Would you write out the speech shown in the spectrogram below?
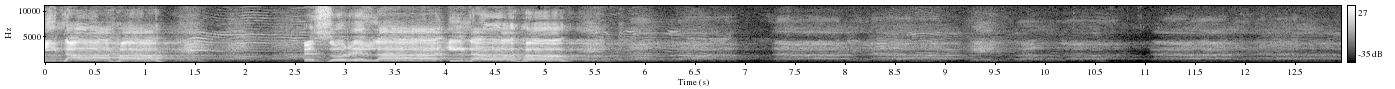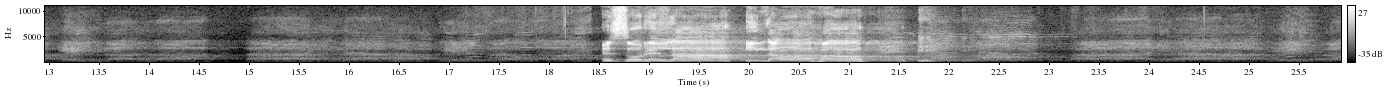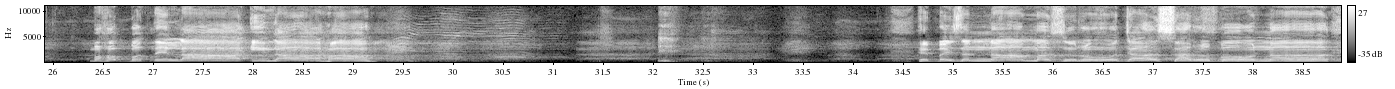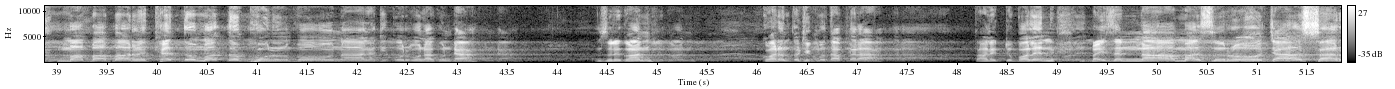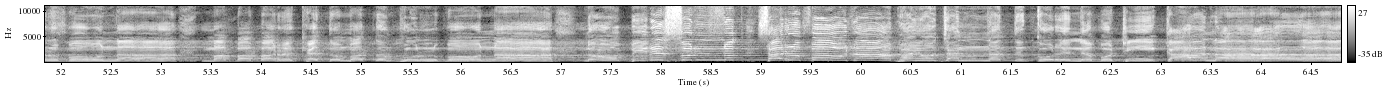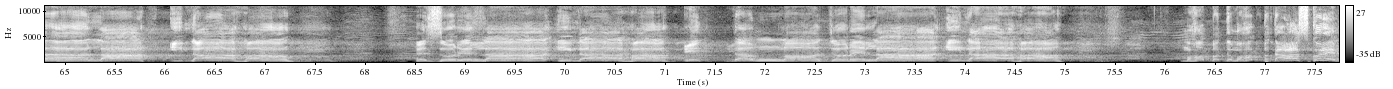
ইলাহা জোর ইলাহা জোর ইলাহা মোহব্বত ইলাহা হে বাইজান নামাজ রোজা সারব না মা বাবার খেদমত ভুলবো না নাকি করব না কোনটা জোরে কন করেন তো ঠিক মতো আপনারা তাহলে একটু বলেন বাইজান নামাজ রোজা সারব না, মা বাবার খেদমত ভুলব না, নবীর সুন্নত সারব না, ভাইও জান্নাত করে নেব ঠিকানা, লা ইলাহা জোরে লা ইলাহা ইল্লাল্লাহ, জোরে লা ইলাহা। মোহব্বত মোহব্বত, আওয়াজ করেন।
